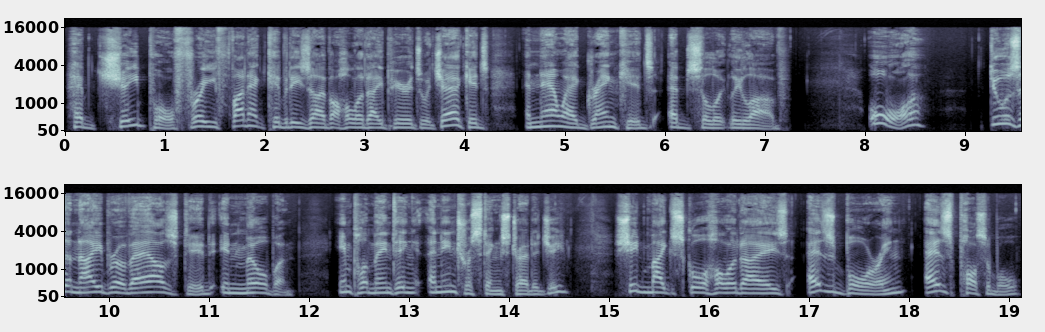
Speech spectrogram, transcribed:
have cheap or free fun activities over holiday periods, which our kids and now our grandkids absolutely love. Or do as a neighbour of ours did in Melbourne, implementing an interesting strategy. She'd make school holidays as boring as possible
